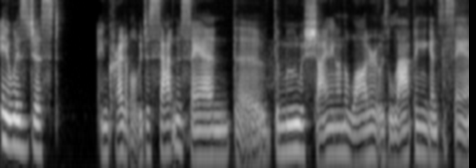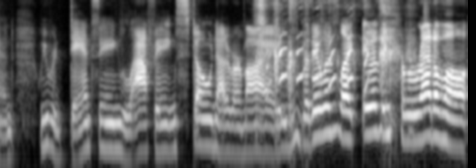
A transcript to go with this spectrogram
it was just incredible. We just sat in the sand. The the moon was shining on the water. It was lapping against the sand. We were dancing, laughing, stoned out of our minds. but it was like it was incredible.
